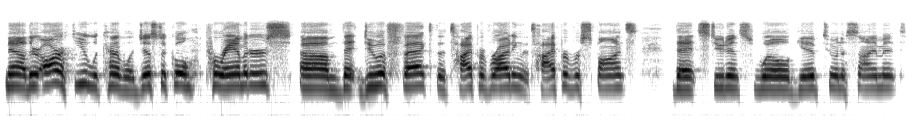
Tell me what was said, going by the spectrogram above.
Now, there are a few kind of logistical parameters um, that do affect the type of writing, the type of response that students will give to an assignment.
